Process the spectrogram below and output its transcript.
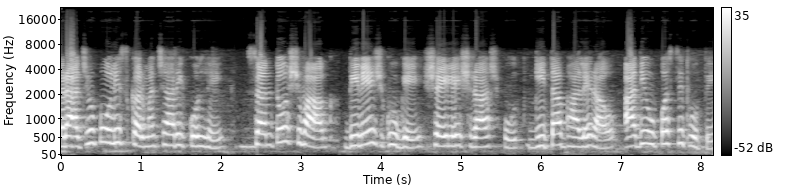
Rajiv police कर्मचारी कोल्हे संतोष वाघ दिनेश घुगे शैलेश राजपूत गीता भालेराव आदी उपस्थित होते.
